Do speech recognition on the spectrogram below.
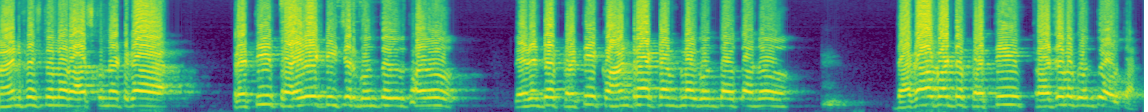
మేనిఫెస్టోలో రాసుకున్నట్టుగా ప్రతి ప్రైవేట్ టీచర్ గొంతు అవుతాను లేదంటే ప్రతి కాంట్రాక్ట్ ఎంప్లాయ్ గొంతు అవుతాను దగాబడ్డ ప్రతి ప్రజల గొంతు అవుతాను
